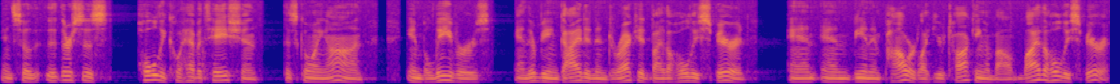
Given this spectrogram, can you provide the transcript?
and so th- there's this holy cohabitation that's going on in believers, and they're being guided and directed by the Holy Spirit and and being empowered, like you're talking about, by the Holy Spirit.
